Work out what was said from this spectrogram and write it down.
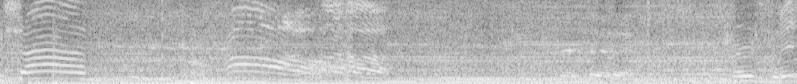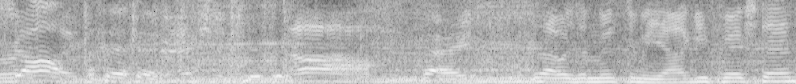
Fish on! Curse Fish off. Ah. That was a Mr. Miyagi fish then?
